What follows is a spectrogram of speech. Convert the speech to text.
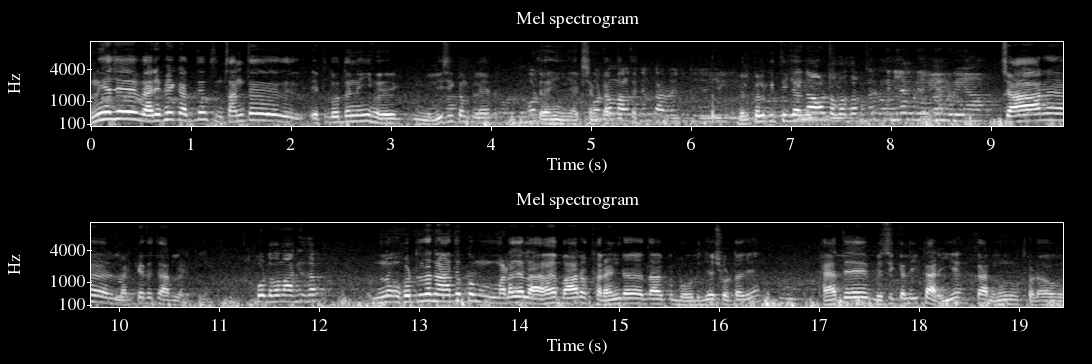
ਨਹੀਂ ਅਜੇ ਵੈਰੀਫਾਈ ਕਰਦੇ ਹਾਂ। ਸਾਨੂੰ ਤਾਂ ਇੱਕ ਦੋ ਦਿਨ ਹੀ ਹੋਏ ਮਿਲੀ ਸੀ ਕੰਪਲੇਂਟ ਤੇ ਅਸੀਂ ਐਕਸ਼ਨ ਕਰ ਦਿੱਤਾ ਬਿਲਕੁਲ ਕੀਤੀ ਕਿਹੜਾ ਜਾਏਗੀ ਹੋਟਲ ਦਾ ਸਰ? ਕਿੰਨੀਆਂ ਕੁੜੀਆਂ ਕੁੜੀਆਂ? ਚਾਰ ਲੜਕੇ ਤੇ ਚਾਰ ਲੜਕੀਆਂ। ਹੋਟਲ ਦਾ ਨਾਂ ਕੀ ਸਰ? ਹੋਟਲ ਦਾ ਨਾਂ ਤੇ ਕੋਈ ਮਾੜਾ ਜਿਹਾ ਲਾਇਆ ਹੋਇਆ ਬਾਹਰ ਫਰੈਂਡ ਦਾ ਇੱਕ ਬੋਰਡ ਜਿਹਾ ਛੋਟਾ ਜਿਹਾ। ਹੈ ਤੇ ਬੇਸਿਕਲੀ ਘਰ ਹੀ ਹੈ ਘਰ ਨੂੰ ਥੋੜਾ ਉਹ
